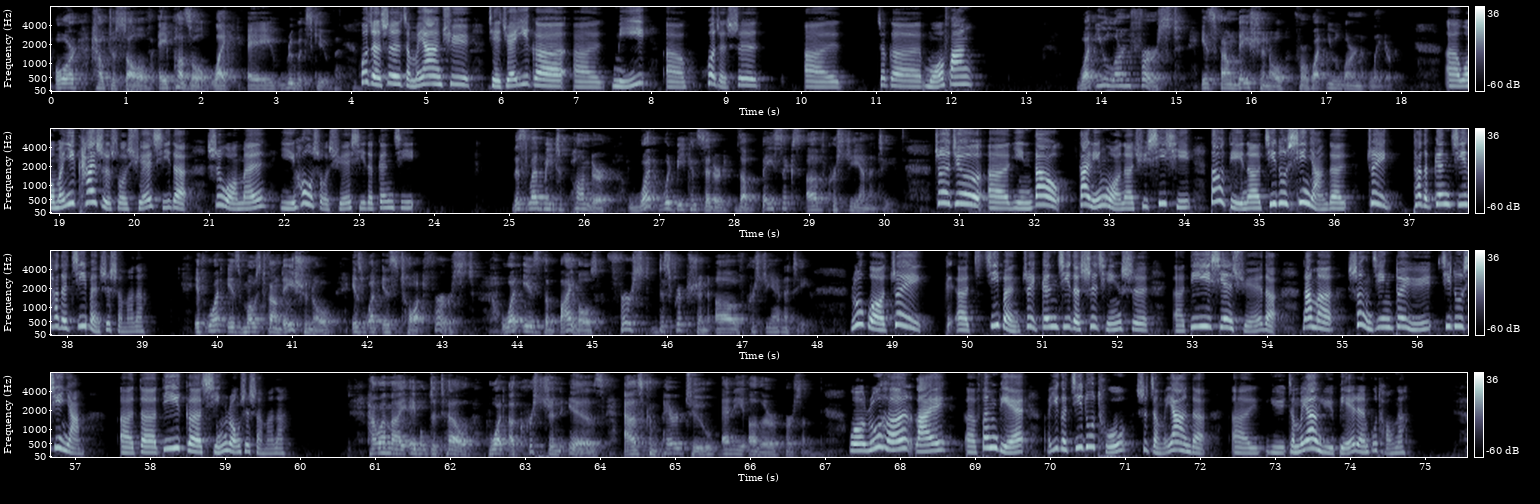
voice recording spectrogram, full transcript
or how to solve a puzzle like a Rubik's Cube. 或者是怎么样去解决一个呃谜，呃，或者是呃这个魔方。What you learn first is foundational for what you learn later. 呃，我们一开始所学习的是我们以后所学习的根基。This led me to ponder what would be considered the basics of Christianity. 这就呃引到带领我呢去稀奇，到底呢基督信仰的最它的根基，它的基本是什么呢？If what is most foundational is what is taught first, what is the Bible's first description of Christianity? 如果最呃基本最根基的事情是呃第一先学的，那么圣经对于基督信仰呃的第一个形容是什么呢？How am I able to tell what a Christian is as compared to any other person? 我如何来呃分别呃一个基督徒是怎么样的？呃，与怎么样与别人不同呢？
